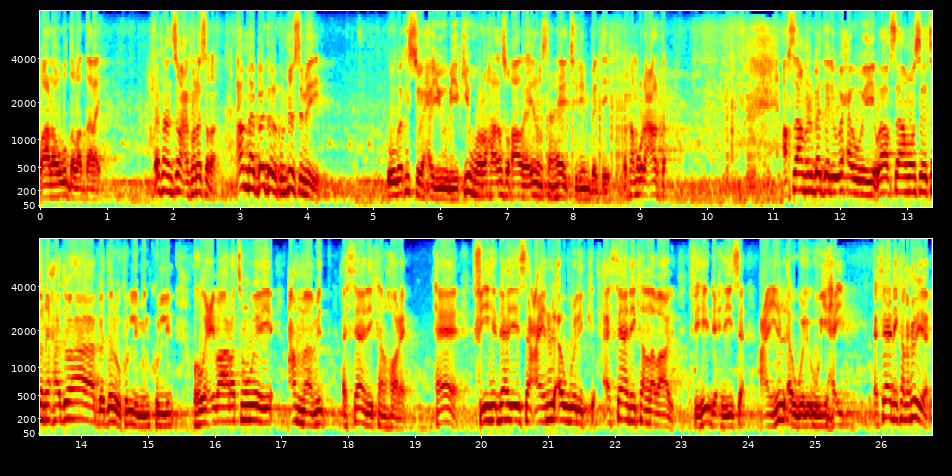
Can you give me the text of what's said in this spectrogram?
waa loogu dabadaray. Amaa bedelku muxuu sameeyey? Uuba ka soo xayuubiyey. Kii hore waxaa laga soo qaadaya inuusan hee jirin bade marka maku dhaca horta. Aqsaamu lbadeli waxa weeye wa aqsaamu saytun axaduhaa badelu kulli min kullin wahuwa cibaaratun weeye camaa mid athaani kan hore. Hee fiihi dhexdiisa caynulawali athaani kan labaadi fiihi dhexdiisa caynulawali uu yahay. Athaani kan muxuu yahay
